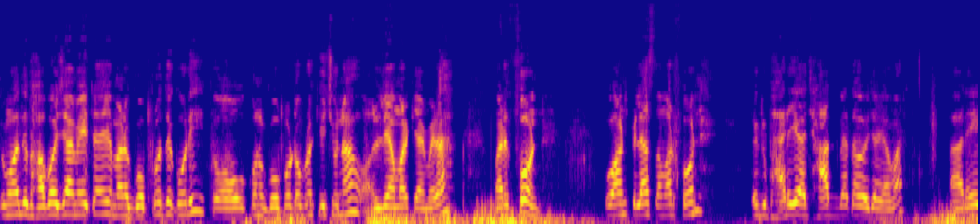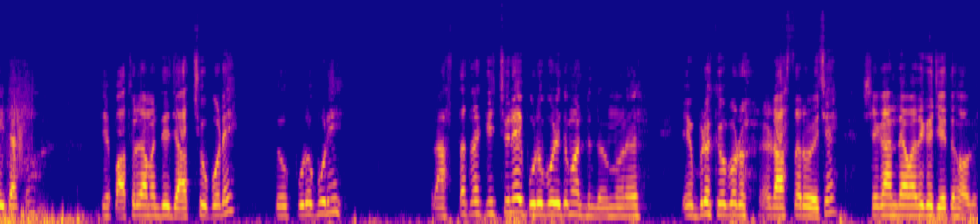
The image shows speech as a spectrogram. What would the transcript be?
তোমাদের ভাবো যে আমি এটাই মানে গোপ্রোতে করি, তো কোনো গোপ্রো টোপ্রো কিছু না অনলি আমার ক্যামেরা মানে ফোন। ওয়ান প্লাস আমার ফোন, তো একটু ভারী আছে, হাত ব্যথা হয়ে যায় আমার। আর এই দেখো, যে পাথরে আমার দিয়ে যাচ্ছে উপরে, তো পুরোপুরি রাস্তাটা কিচ্ছু নেই, পুরোপুরি তোমার মানে এবড়ো কেবড়ো রাস্তা রয়েছে, সেখান দিয়ে আমাদেরকে যেতে হবে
